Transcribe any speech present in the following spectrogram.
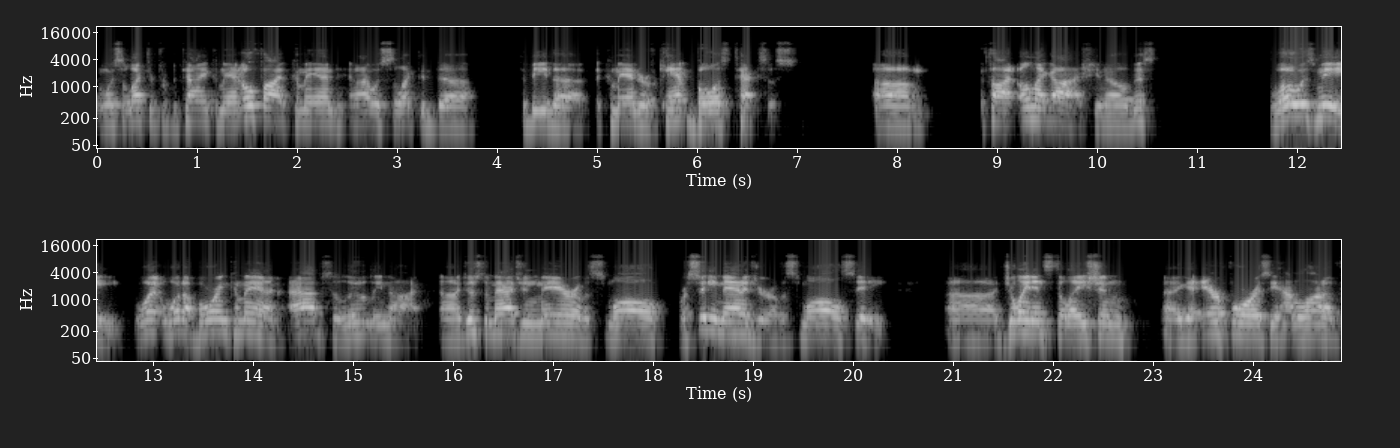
And was selected for battalion command, 05 command, and I was selected uh, to be the, the commander of Camp Bullis, Texas. Um, thought, oh my gosh, you know, this woe is me. What what a boring command. Absolutely not. Uh, just imagine mayor of a small or city manager of a small city. Uh, joint installation. Uh, you got Air Force. You had a lot of,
